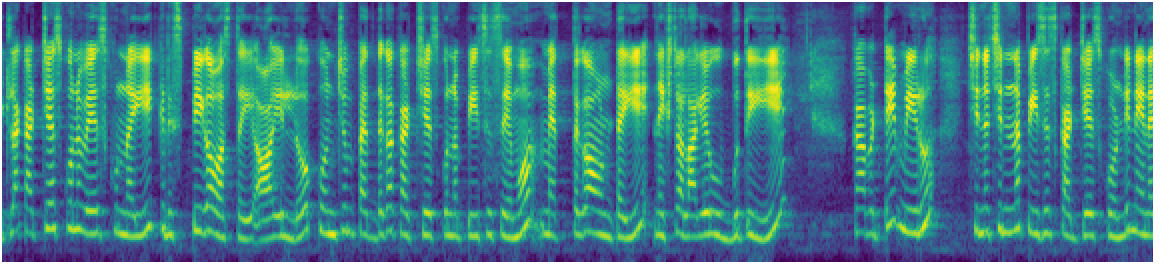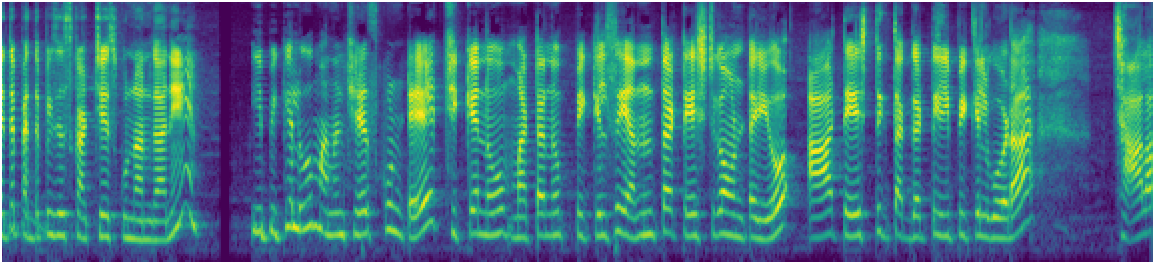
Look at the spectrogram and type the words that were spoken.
ఇట్లా కట్ చేసుకుని వేసుకున్నవి క్రిస్పీగా వస్తాయి. ఆయిల్లో కొంచెం పెద్దగా కట్ చేసుకున్న పీసెస్ ఏమో మెత్తగా ఉంటాయి. నెక్స్ట్ అలాగే ఉబ్బుతాయి. కాబట్టి మీరు చిన్న చిన్న పీసెస్ కట్ చేసుకోండి. నేనైతే పెద్ద పీసెస్ కట్ చేసుకున్నాను కానీ ఈ పికిలు మనం చేసుకుంటే చికెను మటన్ పికిల్స్ ఎంత టేస్ట్గా ఉంటాయో ఆ టేస్ట్కి తగ్గట్టు ఈ పికిల్ కూడా చాలా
